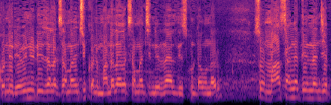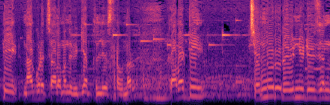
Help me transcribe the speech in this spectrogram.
కొన్ని రెవెన్యూ డివిజన్లకు సంబంధించి కొన్ని మండలాలకు సంబంధించి నిర్ణయాలు తీసుకుంటా ఉన్నారు. సో మా సంగతి ఏందని చెప్పి నాకు కూడా చాలా మంది విజ్ఞప్తులు చేస్తూ ఉన్నారు. కాబట్టి చెన్నూరు రెవెన్యూ డివిజన్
